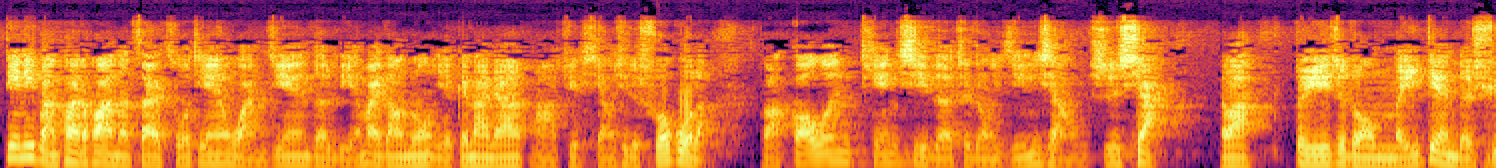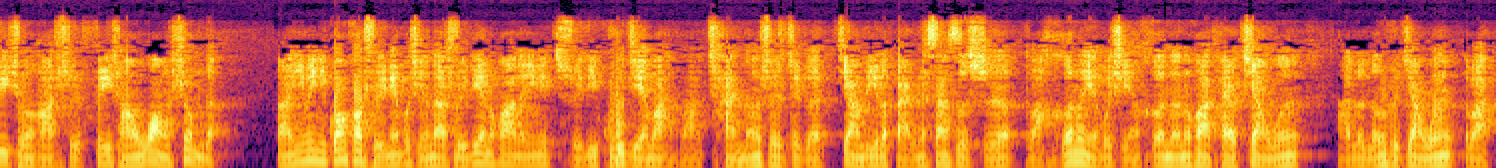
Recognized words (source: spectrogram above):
电力板块的话呢，在昨天晚间的连麦当中也跟大家啊去详细的说过了，对吧？高温天气的这种影响之下，对吧？对于这种煤电的需求哈是非常旺盛的。啊，因为你光靠水电不行的，水电的话呢，因为水利枯竭嘛，啊？产能是这个降低了百分之三四十，对吧？核能也不行，核能的话它要降温啊，那冷水降温，对吧？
